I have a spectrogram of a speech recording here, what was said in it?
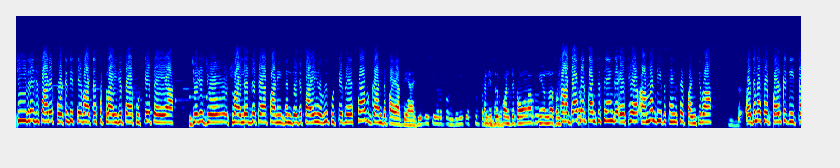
ਸੀਵਰੇਜ ਸਾਰੇ ਪੁੱਟ ਦਿੱਤੇ ਵਾਟਰ ਸਪਲਾਈ ਦੇ ਪੈਪ ਪੁੱਟੇ ਪਏ ਆ। ਜਿਹੜੇ ਜੋ ਟਾਇਲਟ ਦੇ ਪੈਪ ਪਾਣੀ ਗੰਦੇ ਦੇ ਪਾਏ ਉਹ ਵੀ ਪੁੱਟੇ ਪਏ ਸਭ ਗੰਦ ਪਾਇਆ ਪਿਆ ਜੀ। ਹਾਂਜੀ ਸਰਪੰਚ ਕੌਣ ਆ ਤੁਸੀਂ ਉਹਨਾਂ ਸਾਡਾ ਸਰਪੰਚ ਸਿੰਘ ਇੱਥੇ ਅਮਨਦੀਪ ਸਿੰਘ ਸਰਪੰਚ ਵਾ। ਉਹਦੇ ਨਾਲ ਸੰਪਰਕ ਕੀਤਾ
